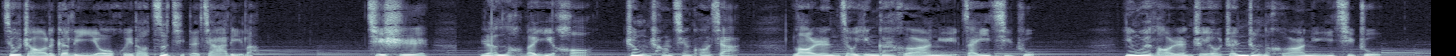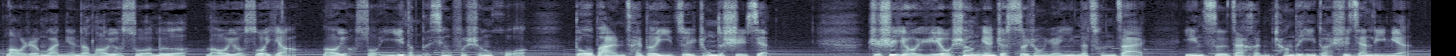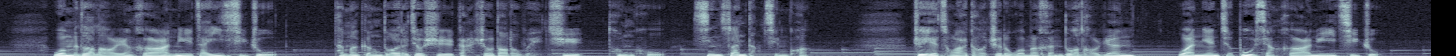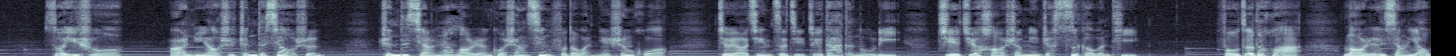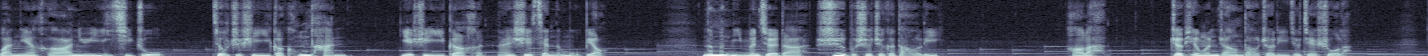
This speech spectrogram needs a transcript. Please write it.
就找了个理由回到自己的家里了。其实，人老了以后，正常情况下，老人就应该和儿女在一起住，因为老人只有真正的和儿女一起住，老人晚年的老有所乐、老有所养、老有所依等的幸福生活，多半才得以最终的实现。只是由于有上面这四种原因的存在，因此在很长的一段时间里面。我们的老人和儿女在一起住，他们更多的就是感受到了委屈、痛苦、心酸等情况，这也从而导致了我们很多老人晚年就不想和儿女一起住。所以说，儿女要是真的孝顺，真的想让老人过上幸福的晚年生活，就要尽自己最大的努力解决好上面这四个问题，否则的话，老人想要晚年和儿女一起住。就只是一个空谈，也是一个很难实现的目标。那么你们觉得是不是这个道理？好了，这篇文章到这里就结束了。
